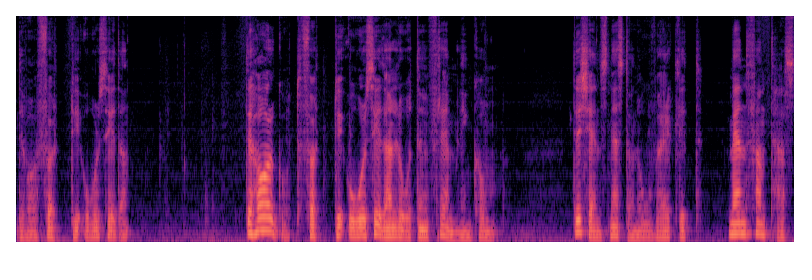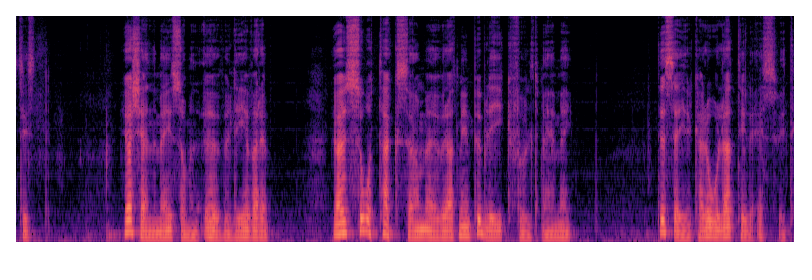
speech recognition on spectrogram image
Det var 40 år sedan. Det har gått 40 år sedan låten Främling kom. Det känns nästan overkligt, men fantastiskt. Jag känner mig som en överlevare. Jag är så tacksam över att min publik följt med mig. Det säger Carola till SVT.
